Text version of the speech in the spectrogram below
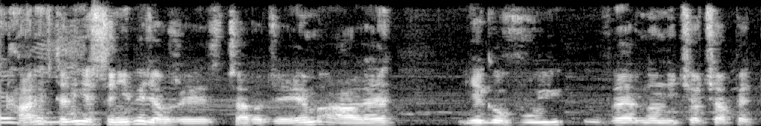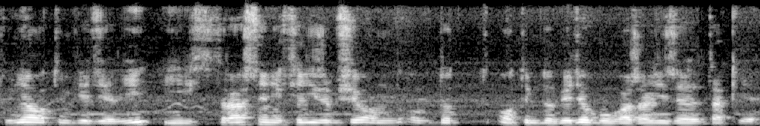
Yy, Harry wtedy jeszcze nie wiedział, że jest czarodziejem, ale jego wuj Vernon i ciocia Petunia o tym wiedzieli i strasznie nie chcieli, żeby się on o, do, o tym dowiedział, bo uważali, że takie,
